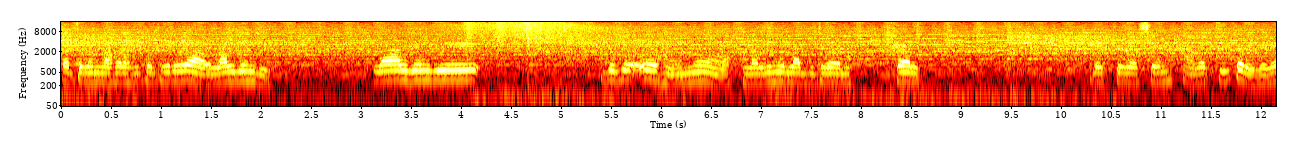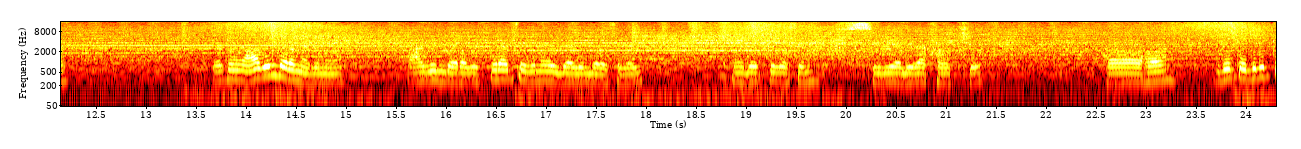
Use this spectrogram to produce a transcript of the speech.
কতক্ষণ লাফালাফি লাল গেঞ্জি। লাল গেঞ্জি। দেখো ও হ্যাঁ নো। লাল গেঞ্জি লাভ দিতে পারে না। খেল দেখতে পাচ্ছেন? আবার কি করে দেবে এখন আগুন ধরে না কেন? আগুন ধরাবে পুরাতে কোনো ওই আগুন ধরাচ্ছে ভাই। দেখতে পাচ্ছেন সিরিয়ালি রাখা হচ্ছে। হ্যাঁ হ্যাঁ দ্রুত দ্রুত।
